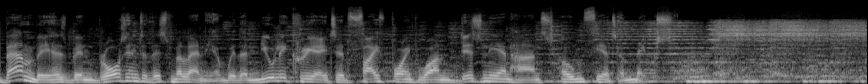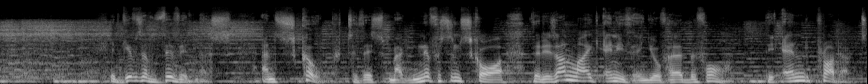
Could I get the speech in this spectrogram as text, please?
Bambi has been brought into this millennium with a newly created 5.1 Disney enhanced home theater mix. It gives a vividness and scope to this magnificent score that is unlike anything you've heard before. The end product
